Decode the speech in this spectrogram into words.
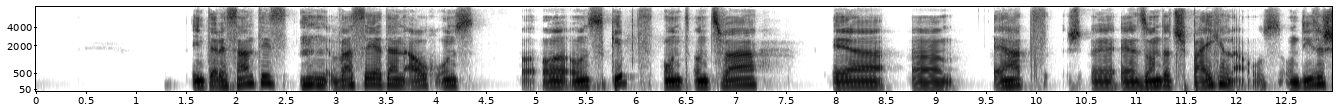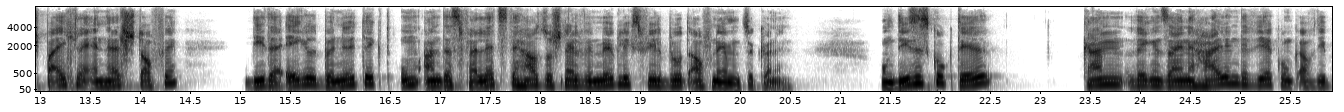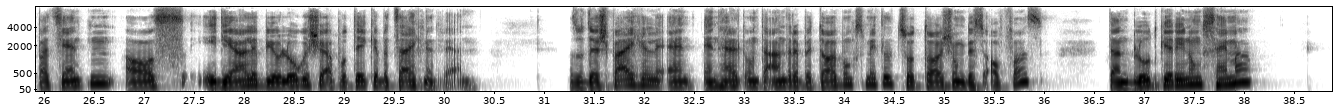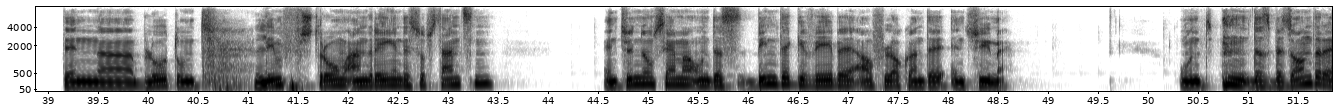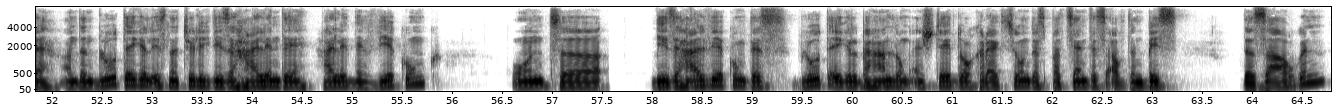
Interessant ist, was er dann auch uns, äh, uns gibt und, und zwar er, äh, er hat, äh, er sondert Speichel aus und diese Speichel enthält Stoffe, die der Egel benötigt, um an das verletzte Haus so schnell wie möglich viel Blut aufnehmen zu können. Und dieses Cocktail kann wegen seiner heilenden Wirkung auf die Patienten als ideale biologische Apotheke bezeichnet werden. Also der Speichel enthält unter anderem Betäubungsmittel zur Täuschung des Opfers, dann Blutgerinnungshemmer, den äh, Blut- und Lymphstrom anregende Substanzen, Entzündungshemmer und das Bindegewebe auflockernde Enzyme. Und das Besondere an den Blutegel ist natürlich diese heilende, heilende Wirkung und äh, diese Heilwirkung des Blutegelbehandlung entsteht durch Reaktion des Patienten auf den Biss, das Saugen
